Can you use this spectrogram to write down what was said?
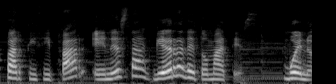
participar en esta guerra de tomates. Bueno,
